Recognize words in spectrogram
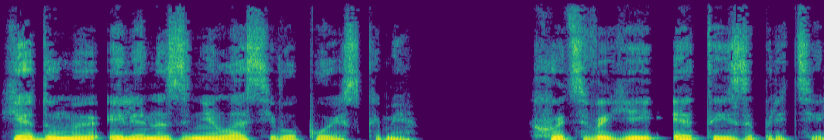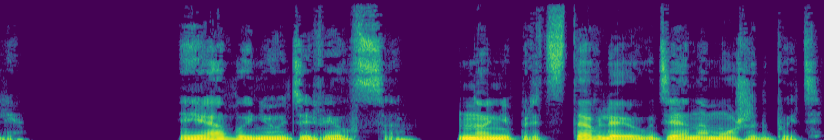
Я думаю, Елена занялась его поисками, хоть вы ей это и запретили. Я бы не удивился, но не представляю, где она может быть.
